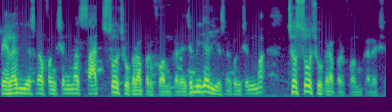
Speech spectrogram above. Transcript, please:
પહેલા દિવસના ફંક્શનમાં સાતસો છોકરા પરફોર્મ કરે છે. બીજા દિવસના ફંક્શનમાં છસો છોકરા પરફોર્મ કરે છે.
